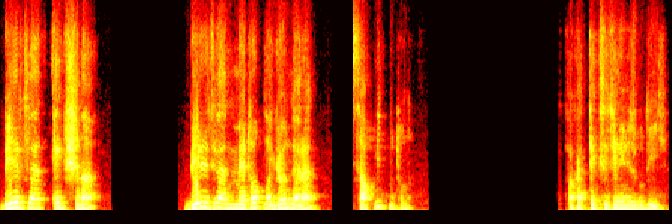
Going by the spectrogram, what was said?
belirtilen action'a belirtilen metotla gönderen submit butonu. Fakat tek seçeneğiniz bu değil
